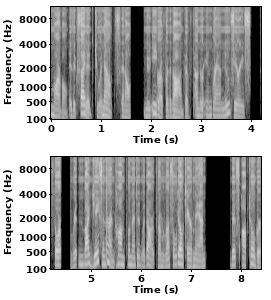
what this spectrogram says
Marvel is excited to announce an all-new era for the Gods of Thunder in brand new series, Thor, written by Jason Aaron complemented with art from Russell Dauterman. This October,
